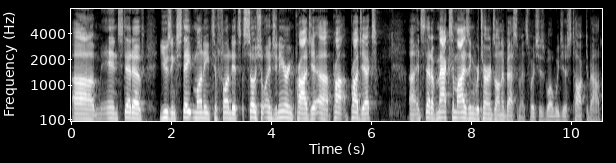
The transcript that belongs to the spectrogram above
um, instead of using state money to fund its social engineering project uh, pro- projects, uh, instead of maximizing returns on investments, which is what we just talked about.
